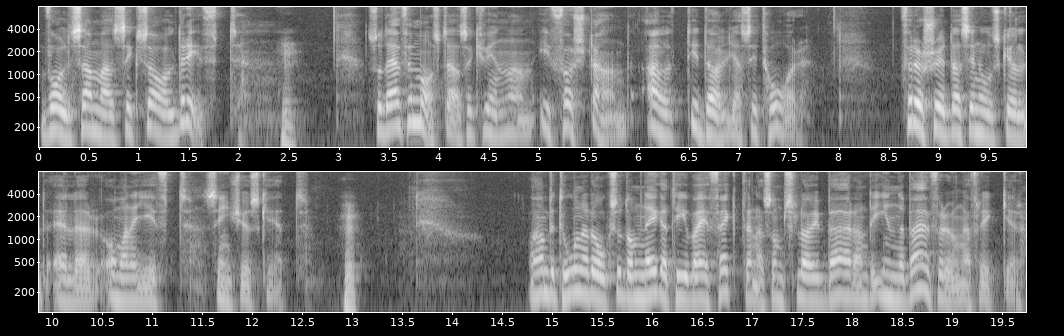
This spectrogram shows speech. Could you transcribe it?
våldsamma sexualdrift. Mm. Så därför måste alltså kvinnan i första hand alltid dölja sitt hår. För att skydda sin oskuld eller om man är gift sin kyskhet. Och han betonade också de negativa effekterna som slöjbärande innebär för unga flickor.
